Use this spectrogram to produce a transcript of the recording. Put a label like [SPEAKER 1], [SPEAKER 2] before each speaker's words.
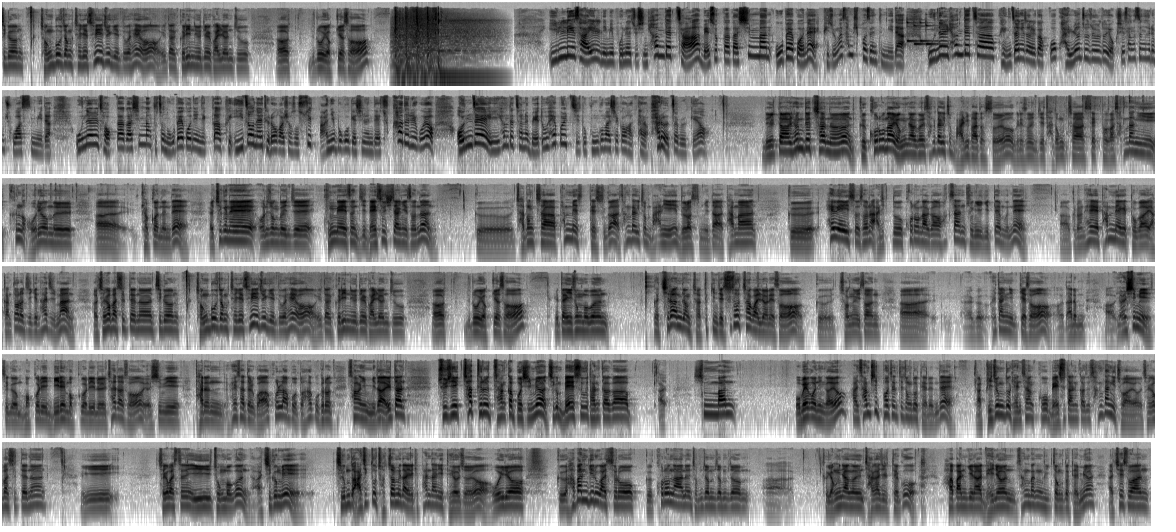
[SPEAKER 1] 지금 정부 정책의 수혜주기도 해요. 일단 그린 뉴딜 관련주로 엮여서
[SPEAKER 2] 1241님이 보내주신 현대차 매수가가 10만 500원에 비중은 30%입니다. 오늘 현대차 굉장히 잘 갔고 관련 주들도 역시 상승 흐름 좋았습니다. 오늘 저가가 10만 9,500원이니까 그 이전에 들어가셔서 수익 많이 보고 계시는데 축하드리고요. 언제 이 현대차는 매도해볼지도 궁금하실 것 같아요. 바로 여쭤볼게요.
[SPEAKER 1] 네, 일단 현대차는 그 코로나 영향을 상당히 좀 많이 받았어요. 그래서 이제 자동차 섹터가 상당히 큰 어려움을 어, 겪었는데 최근에 어느 정도 이제 국내에서 이제 내수 시장에서는 그 자동차 판매 대수가 상당히 좀 많이 늘었습니다. 다만 그 해외에 있어서는 아직도 코로나가 확산 중이기 때문에 어, 그런 해외 판매도가 약간 떨어지긴 하지만 어, 제가 봤을 때는 지금 정부 정책의 수혜주기도 해요. 일단 그린 뉴딜 관련주로 엮여서 일단 이 종목은 그 친환경차 특히 이제 수소차 관련해서 그 정의선 어, 어, 그 회장님께서 어, 나름 어, 열심히 지금 먹거리 미래 먹거리를 찾아서 열심히 다른 회사들과 콜라보도 하고 그런 상황입니다. 일단 주식 차트를 잠깐 보시면 지금 매수 단가가 아, 10만 500원인가요? 한 30% 정도 되는데 아, 비중도 괜찮고 매수 단가도 상당히 좋아요. 제가 봤을 때는 이 제가 봤을 때는 이 종목은 아, 지금이 지금도 아직도 저점이다 이렇게 판단이 되어져요. 오히려 그 하반기로 갈수록 그 코로나는 점점 점점 어, 그 역량은 작아질 테고 하반기나 내년 상반기 정도 되면 아, 최소한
